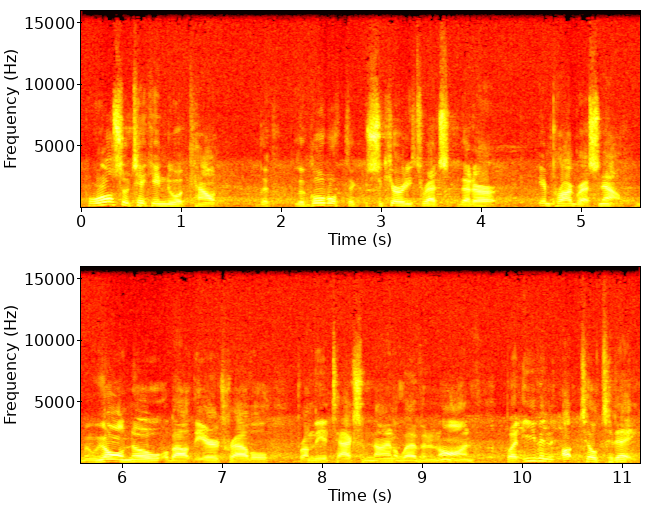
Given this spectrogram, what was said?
But we're also taking into account the, the global th- security threats that are in progress now. I mean, we all know about the air travel from the attacks from 9/11 and on, but even up till today,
